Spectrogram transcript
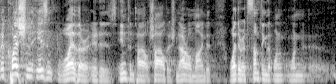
The question isn't whether it is infantile, childish, narrow minded, whether it's something that one, one uh,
